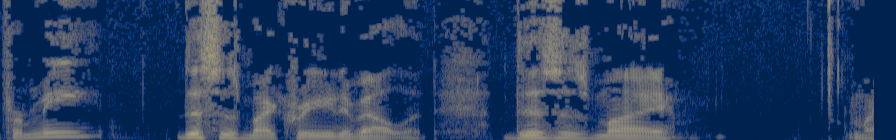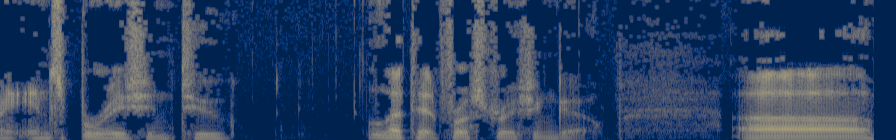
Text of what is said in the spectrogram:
for me, this is my creative outlet. This is my my inspiration to let that frustration go. Uh,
